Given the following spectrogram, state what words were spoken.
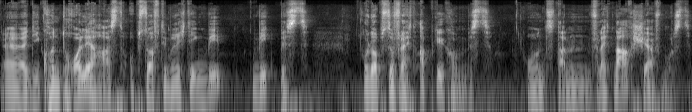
äh, die Kontrolle hast, ob du auf dem richtigen We Weg bist. Oder ob du vielleicht abgekommen bist und dann vielleicht nachschärfen musst.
